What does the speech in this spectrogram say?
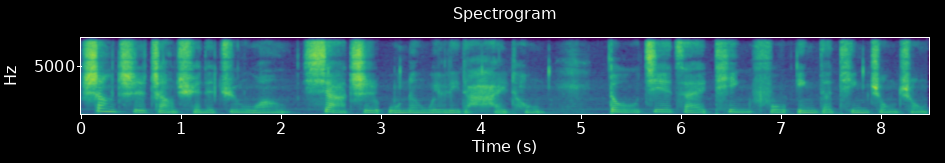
上至掌权的君王，下至无能为力的孩童，都皆在听福音的听众中。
